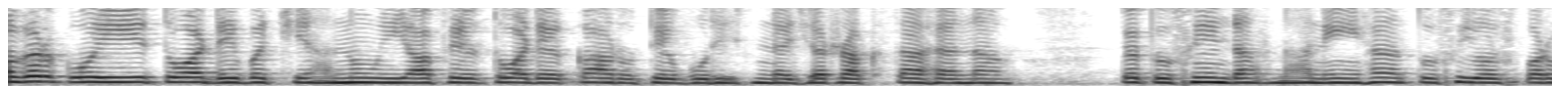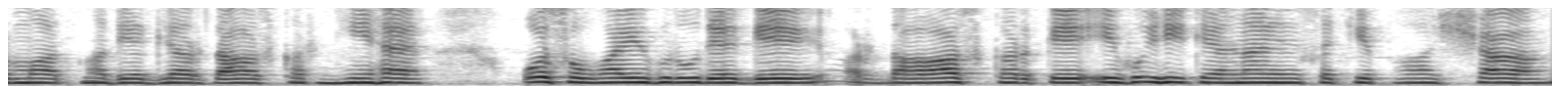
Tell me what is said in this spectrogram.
ਅਗਰ ਕੋਈ ਤੁਹਾਡੇ ਬੱਚਿਆਂ ਨੂੰ ਜਾਂ ਫਿਰ ਤੁਹਾਡੇ ਘਰ ਉਤੇ ਬੁਰੀ ਨਜ਼ਰ ਰੱਖਦਾ ਹੈ ਨਾ ਤੇ ਤੁਸੀਂ ਡਰਨਾ ਨਹੀਂ ਹੈ, ਤੁਸੀਂ ਉਸ ਪਰਮਾਤਮਾ ਦੇ ਅੱਗੇ ਅਰਦਾਸ ਕਰਨੀ ਹੈ। ਉਸ ਵਾਹਿਗੁਰੂ ਦੇ ਅੱਗੇ ਅਰਦਾਸ ਕਰਕੇ ਇਹੋ ਹੀ ਕਹਿਣਾ ਹੈ, ਸੱਚੇ ਪਾਤਸ਼ਾਹ,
